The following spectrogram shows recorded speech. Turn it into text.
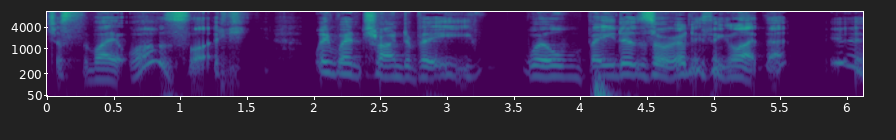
just the way it was. Like we weren't trying to be world beaters or anything like that. Yeah.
